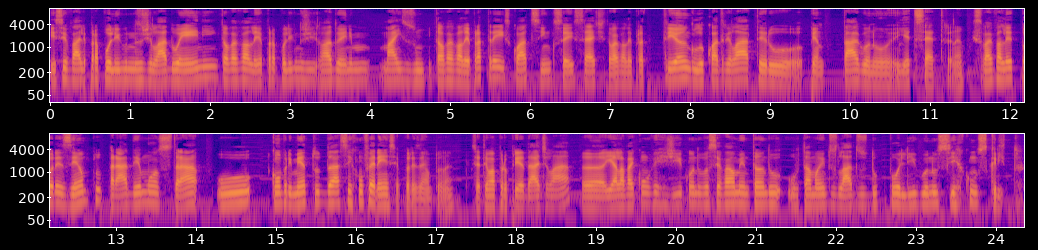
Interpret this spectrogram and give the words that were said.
e se vale para polígonos de lado n, então vai valer para polígonos de lado n mais 1. Então vai valer para 3, 4, 5, 6, 7. Então vai valer para triângulo, quadrilátero, pentágono e etc. Né? Isso vai valer, por exemplo, para demonstrar o comprimento da circunferência, por exemplo, né? Você tem uma propriedade lá uh, e ela vai convergir quando você vai aumentando o tamanho dos lados do polígono circunscrito.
